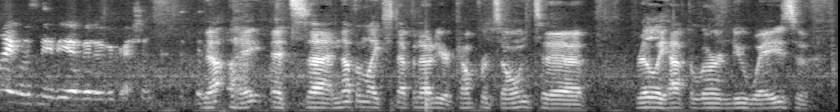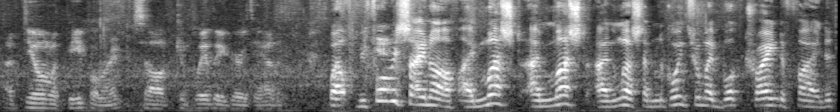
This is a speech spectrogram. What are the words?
mine was maybe a bit of aggression. yeah, hey, it's uh, nothing like stepping out of your comfort zone to really have to learn new ways of, of dealing with people, right? So I completely agree with you, Heather. Well, before we sign off, I must, I must, I must. I'm going through my book trying to find it.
